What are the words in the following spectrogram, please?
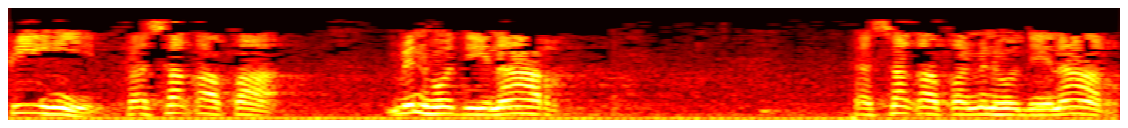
فيه فسقط منه دينار فسقط منه دينار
